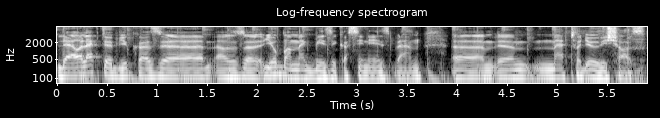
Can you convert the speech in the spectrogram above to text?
de a legtöbbjük az, az jobban megbízik a színészben, mert hogy ő is az.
